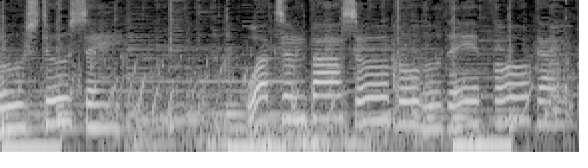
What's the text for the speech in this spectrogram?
Who's to say what's impossible they forgot?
